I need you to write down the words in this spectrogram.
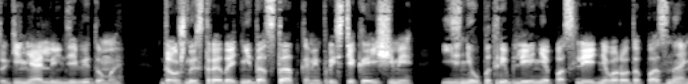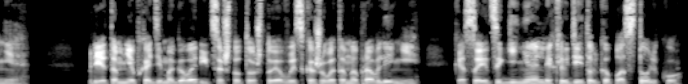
то гениальные индивидуумы должны страдать недостатками, проистекающими из неупотребления последнего рода познания. При этом необходимо говориться, что то, что я выскажу в этом направлении, касается гениальных людей только постольку,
